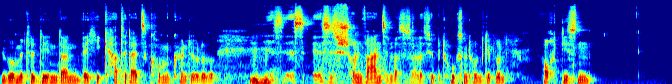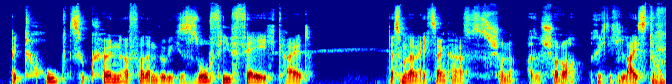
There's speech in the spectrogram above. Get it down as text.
übermittelt denen dann, welche Karte da jetzt kommen könnte oder so. Mhm. Es, es, es ist schon Wahnsinn, was es alles für Betrugsmethoden gibt und auch diesen Betrug zu können erfordern wirklich so viel Fähigkeit, dass man dann echt sagen kann, also es ist schon, also schon noch richtig Leistung.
